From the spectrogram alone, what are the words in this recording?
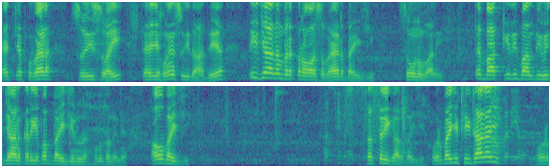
ਐਚ ਐਫ ਵੈੜ, ਸੂਈ ਸਵਾਈ। ਤੇ ਹਜੇ ਹੁਣੇ ਸੂਈ ਦੱਸਦੇ ਆ। ਤੀਜਾ ਨੰਬਰ ਕ੍ਰਾਸ ਵੈੜ ਬਾਈ ਜੀ ਸੋਨੂ ਵਾਲੀ। ਤੇ ਬਾਕੀ ਦੀ ਬਣਦੀ ਹੋਈ ਜਾਣਕਾਰੀ ਆਪਾਂ ਬਾਈ ਜੀ ਨੂੰ ਹੁਣ ਤੋਂ ਲੈਂਦੇ ਆ। ਆਓ ਬਾਈ ਜੀ। ਸਤਿ ਸ੍ਰੀ ਅਕਾਲ ਬਾਈ ਜੀ। ਹੋਰ ਬਾਈ ਜੀ ਠੀਕ ਠਾਕ ਆ ਜੀ? ਹੋਰ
